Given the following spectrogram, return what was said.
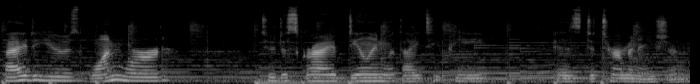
If I had to use one word to describe dealing with ITP is determination.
